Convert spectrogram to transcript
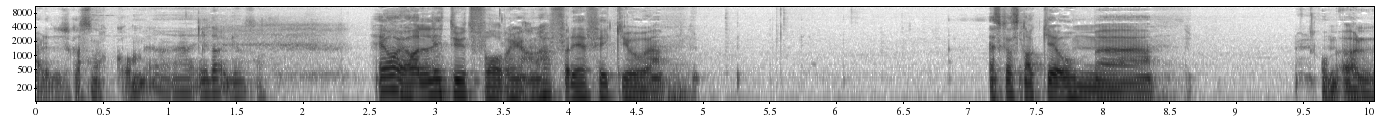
er det du skal snakke om i dag? Altså? Jeg har litt utfordringer, da, fordi jeg fikk jo eh, Jeg skal snakke om eh, om øl.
